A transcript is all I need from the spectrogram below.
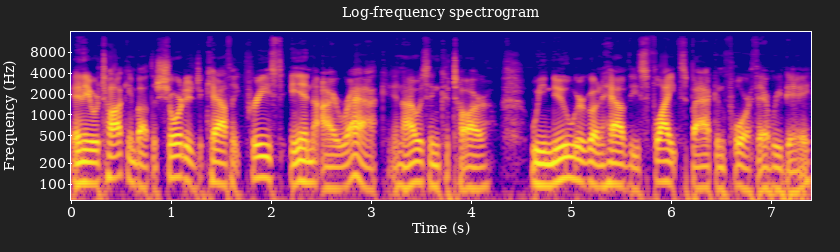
and they were talking about the shortage of Catholic priests in Iraq, and I was in Qatar. We knew we were going to have these flights back and forth every day.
